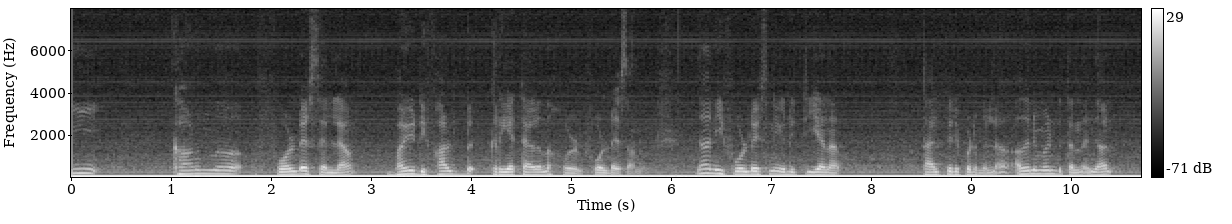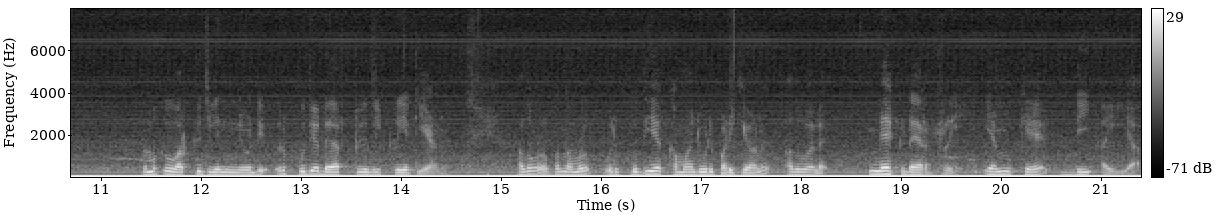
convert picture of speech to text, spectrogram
ഈ കാണുന്ന ഫോൾഡേഴ്സ് എല്ലാം ബൈ ഡിഫാൾട്ട് ക്രിയേറ്റ് ആകുന്ന ഫോൾഡേഴ്സാണ് ഞാൻ ഈ ഫോൾഡേഴ്സിനെ എഡിറ്റ് ചെയ്യാൻ താല്പര്യപ്പെടുന്നില്ല. അതിനു വേണ്ടി തന്നെ ഞാൻ നമുക്ക് വർക്ക് ചെയ്യുന്നതിന് വേണ്ടി ഒരു പുതിയ ഡയറക്ടറി ഇതിൽ ക്രിയേറ്റ് ചെയ്യാണ്. അതോടൊപ്പം നമ്മൾ ഒരു പുതിയ കമാൻഡ് കൂടി പഠിക്കുകയാണ്. അതുപോലെ make directory M K D I R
